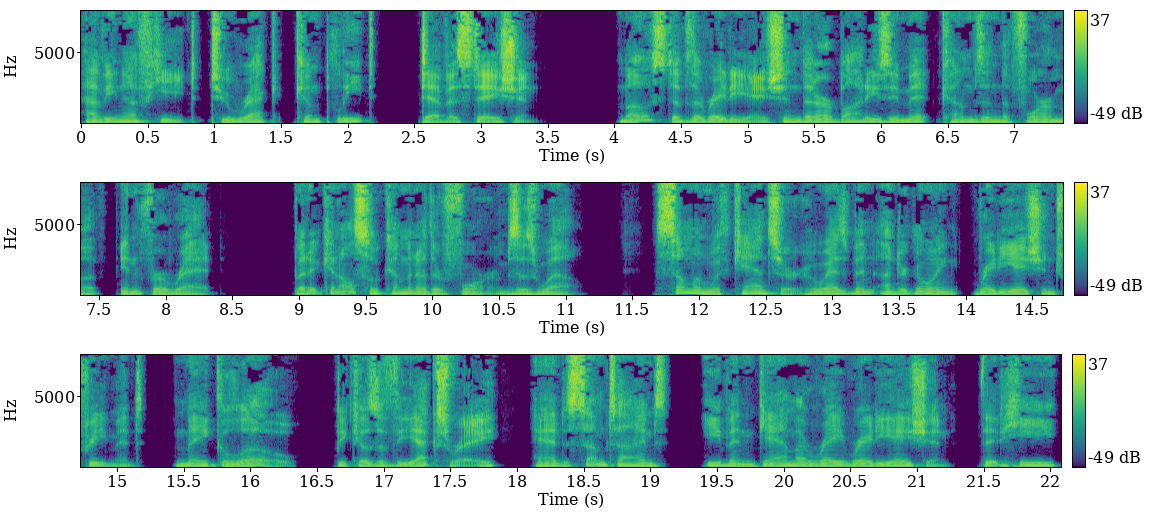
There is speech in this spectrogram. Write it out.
have enough heat to wreak complete devastation. Most of the radiation that our bodies emit comes in the form of infrared, but it can also come in other forms as well. Someone with cancer who has been undergoing radiation treatment may glow because of the X-ray and sometimes even gamma ray radiation that he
